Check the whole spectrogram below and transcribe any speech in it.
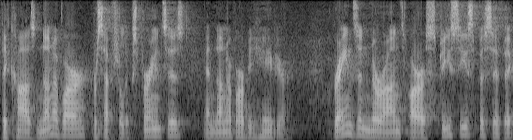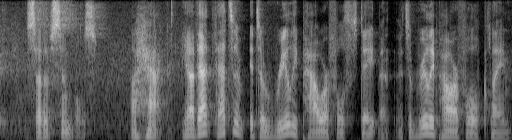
They cause none of our perceptual experiences and none of our behavior. Brains and neurons are a species specific set of symbols, a hack. Yeah, that, that's a, it's a really powerful statement. It's a really powerful claim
